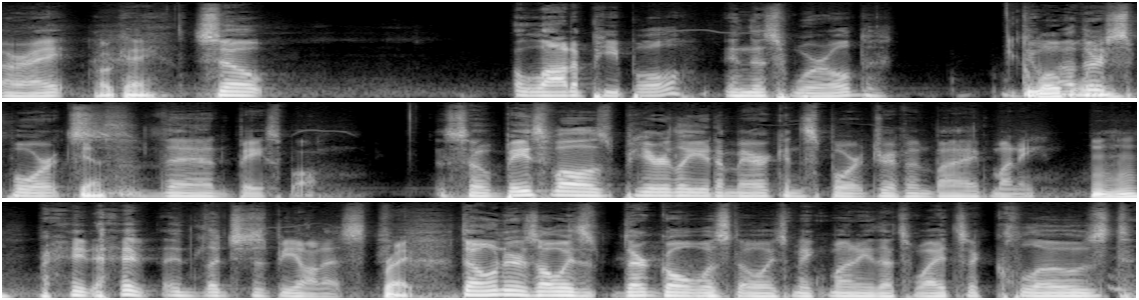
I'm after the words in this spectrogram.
All right. Okay. So a lot of people in this world do Globally. other sports Yes. than baseball. So baseball is purely an American sport driven by money, hmm right? Let's just be honest. Right. The owners always their goal was to always make money. That's why it's a closed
